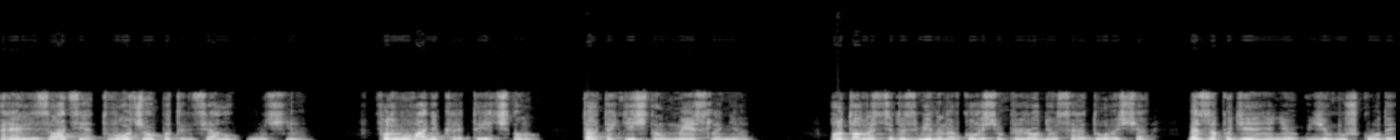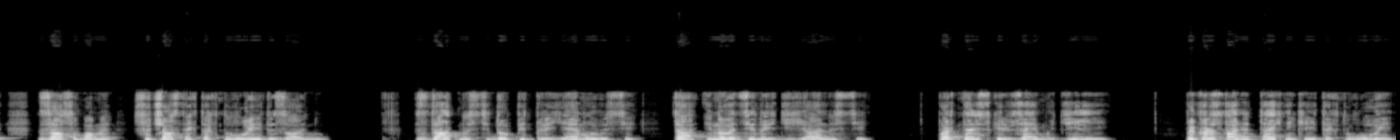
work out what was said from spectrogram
реалізація творчого потенціалу учня, формування критичного та технічного мислення, готовності до зміни навколишнього природнього середовища без заподіяння йому шкоди засобами сучасних технологій дизайну, здатності до підприємливості та інноваційної діяльності, партнерської взаємодії, використання техніки і технологій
